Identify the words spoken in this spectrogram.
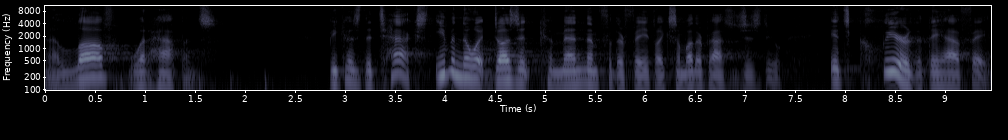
And I love what happens. Because the text, even though it doesn't commend them for their faith like some other passages do, it's clear that they have faith.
